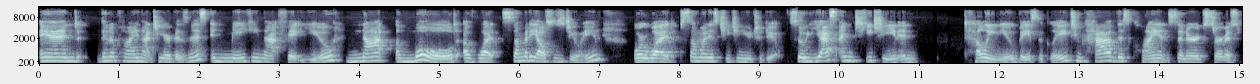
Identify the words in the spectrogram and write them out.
and then applying that to your business and making that fit you, not a mold of what somebody else is doing or what someone is teaching you to do. So, yes, I'm teaching and telling you basically to have this client centered service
